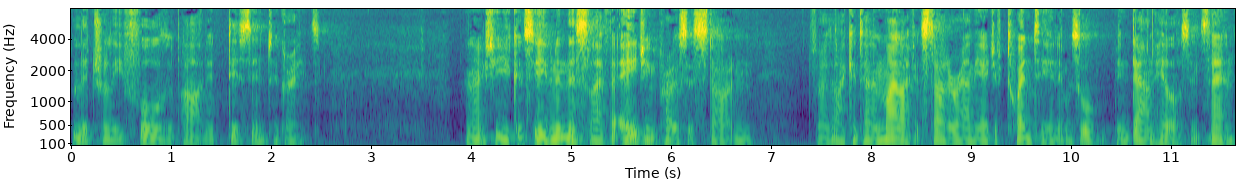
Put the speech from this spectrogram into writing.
literally falls apart, it disintegrates. And actually, you can see even in this life the aging process start. As far as I can tell, in my life, it started around the age of 20, and it was all been downhill since then.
